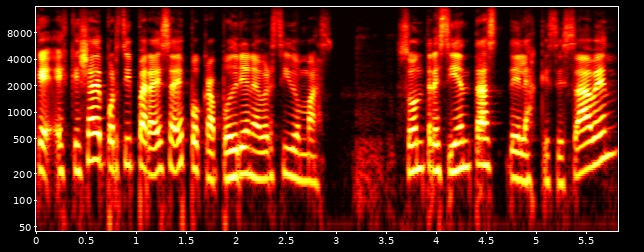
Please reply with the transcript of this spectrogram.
Que, es que ya de por sí para esa época podrían haber sido más. Son 300 de las que se saben,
